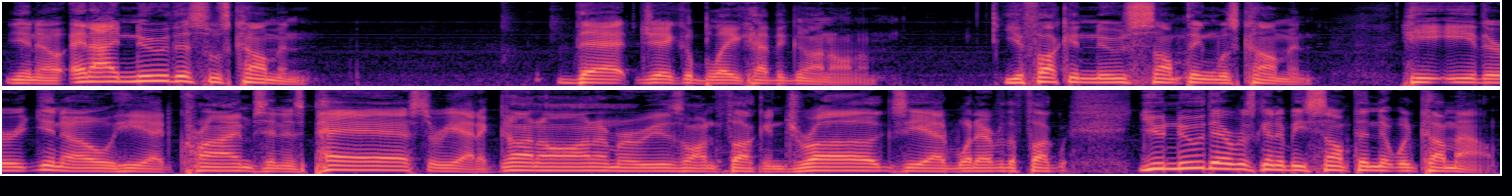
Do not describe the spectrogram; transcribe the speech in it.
you know, and I knew this was coming that Jacob Blake had the gun on him. You fucking knew something was coming he either, you know, he had crimes in his past or he had a gun on him or he was on fucking drugs. He had whatever the fuck. You knew there was going to be something that would come out,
